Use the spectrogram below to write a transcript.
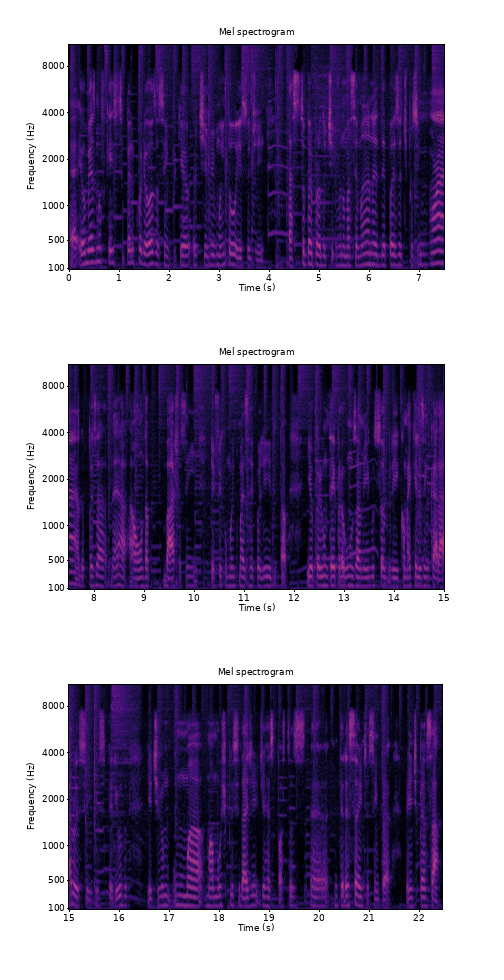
É, eu mesmo fiquei super curioso, assim, porque eu, eu tive muito isso de estar tá super produtivo numa semana e depois eu, tipo assim, depois a, né, a onda baixa, assim, eu fico muito mais recolhido e tal. E eu perguntei para alguns amigos sobre como é que eles encararam esse, esse período e eu tive uma, uma multiplicidade de respostas é, interessantes, assim, para a gente pensar.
